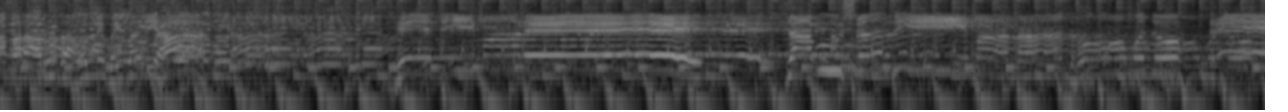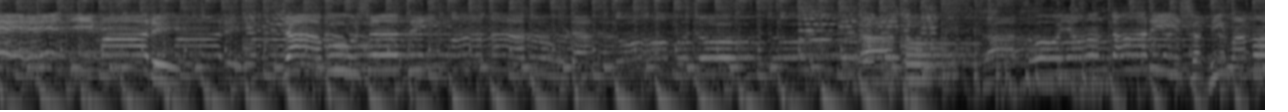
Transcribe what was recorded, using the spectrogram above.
વાહ મારા અરુણ રાહુલની ભાઈબંધી, હા. હે જી મારે, જાવું સધી રાતો રાતો અંધારી સધી માનો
